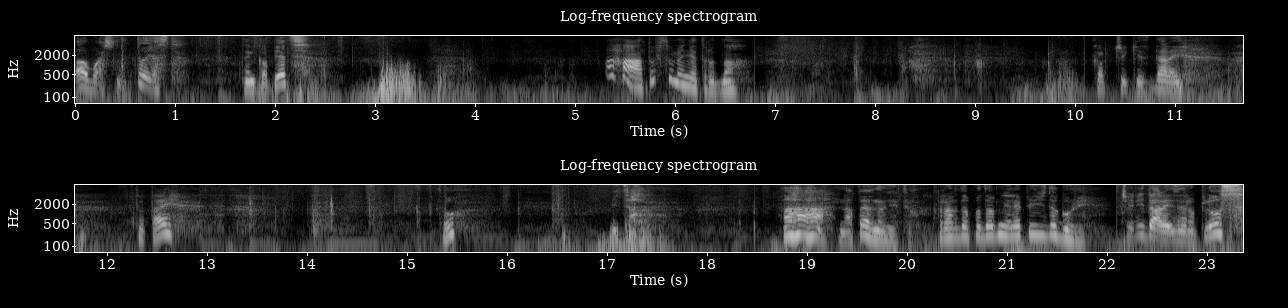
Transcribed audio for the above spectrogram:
O właśnie, tu jest ten kopiec. Aha, tu w sumie nie trudno. Kopczyk jest dalej tutaj. Tu. I co? Aha, na pewno nie tu. Prawdopodobnie lepiej iść do góry. Czyli dalej 0 plus.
